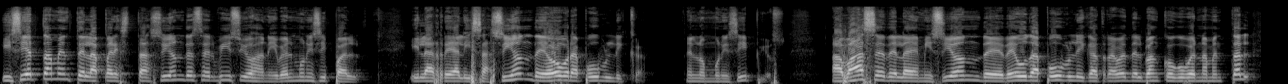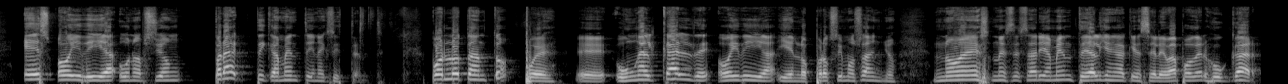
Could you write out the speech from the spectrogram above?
y ciertamente la prestación de servicios a nivel municipal y la realización de obra pública en los municipios a base de la emisión de deuda pública a través del banco gubernamental es hoy día una opción prácticamente inexistente. Por lo tanto, pues eh, un alcalde hoy día y en los próximos años no es necesariamente alguien a quien se le va a poder juzgar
